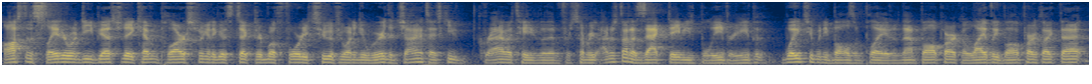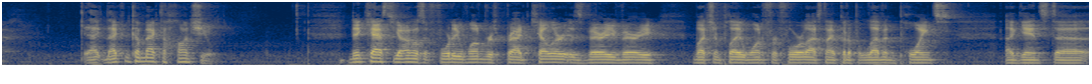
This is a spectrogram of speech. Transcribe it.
Austin Slater went deep yesterday. Kevin Pillar swinging a good stick. They're both 42 if you want to get weird. The Giants, I just keep gravitating to them for some reason. I'm just not a Zach Davies believer. He put way too many balls in play. And in that ballpark, a lively ballpark like that, that, that can come back to haunt you. Nick Castellanos at 41 versus Brad Keller is very, very much in play. One for four last night, put up 11 points against uh,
